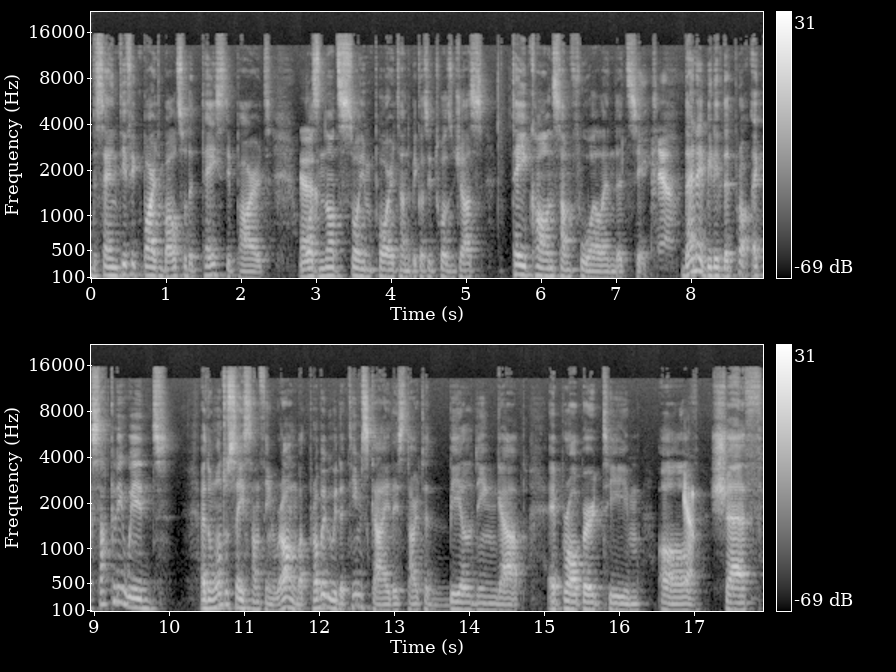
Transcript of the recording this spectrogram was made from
the scientific part, but also the tasty part was not so important because it was just take on some fuel and that's it. Yeah. Then I believe that pro- exactly with, I don't want to say something wrong, but probably with the Team Sky, they started building up a proper team of Yeah. chef,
